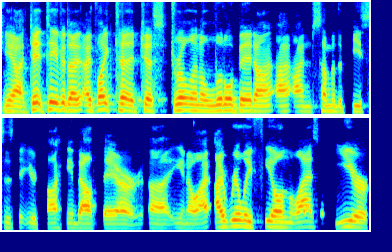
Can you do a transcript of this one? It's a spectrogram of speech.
Yeah, D David, I'd like to just drill in a little bit on, on some of the pieces that you're talking about there. Uh, you know, I, I, really feel in the last year,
